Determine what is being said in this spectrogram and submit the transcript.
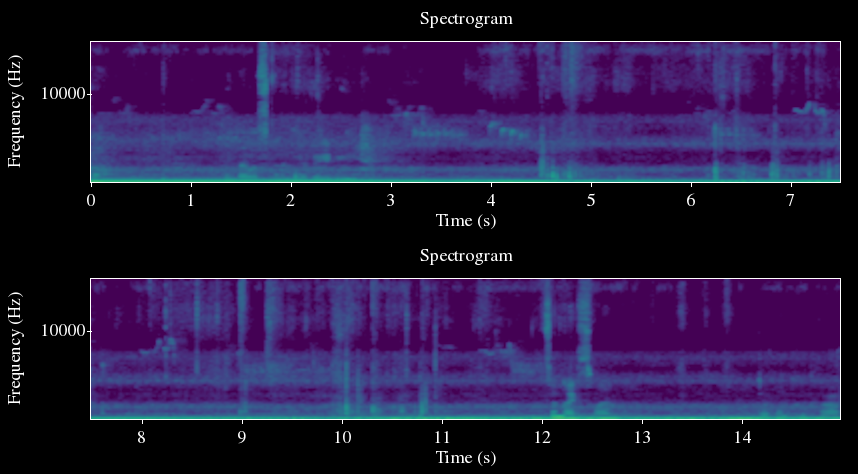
Huh. I think that was going to be a baby. It's a nice one. Definitely cook that.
